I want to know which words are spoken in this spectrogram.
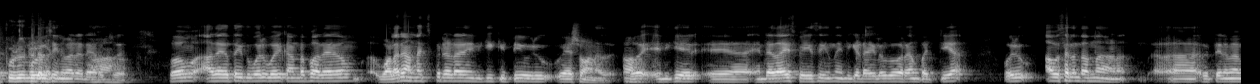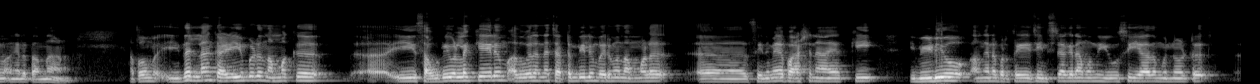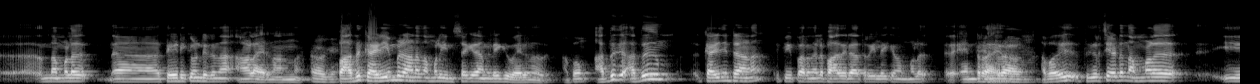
സിനിമയുടെ ഡയറക്ടർ അപ്പം അദ്ദേഹത്തെ ഇതുപോലെ പോയി കണ്ടപ്പോൾ അദ്ദേഹം വളരെ അൺഎക്സ്പെക്റ്റഡ് ആയി എനിക്ക് കിട്ടിയ ഒരു വേഷമാണത്. അപ്പോൾ എനിക്ക് എന്റെതായ സ്പേസ് ചെയ്യുന്ന എനിക്ക് ഡയലോഗ് പറയാൻ പറ്റിയ ഒരു അവസരം തന്നതാണ് റിത്തിന മാം അങ്ങനെ തന്നതാണ്. അപ്പം ഇതെല്ലാം കഴിയുമ്പോഴും നമുക്ക് ഈ സൗദി വെള്ളക്കയിലും അതുപോലെ തന്നെ ചട്ടമ്പിയിലും വരുമ്പോൾ നമ്മൾ സിനിമയെ പാഷനാക്കി ഈ വീഡിയോ അങ്ങനെ പ്രത്യേകിച്ച് ഇൻസ്റ്റാഗ്രാം ഒന്നും യൂസ് ചെയ്യാതെ മുന്നോട്ട് നമ്മൾ തേടിക്കൊണ്ടിരുന്ന ആളായിരുന്നു അന്ന്. അപ്പം അത് കഴിയുമ്പോഴാണ് നമ്മൾ ഇൻസ്റ്റാഗ്രാമിലേക്ക് വരുന്നത്. അപ്പം അത് അത് കഴിഞ്ഞിട്ടാണ് ഇപ്പൊ ഈ പറഞ്ഞ പാതിരാത്രിയിലേക്ക് നമ്മൾ എന്റർ ആയത്. അപ്പോൾ അത് തീർച്ചയായിട്ടും നമ്മൾ ഈ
